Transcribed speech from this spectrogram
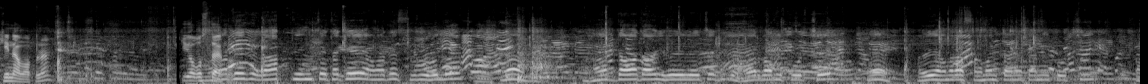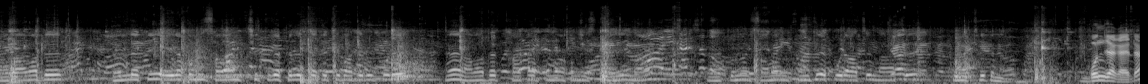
কি নাম আপনার? কি অবস্থা এখন? আমাদের রাত তিনটে থেকে আমাদের শুরু হলো। হ্যাঁ হাত দাওয়া দাওয়াই হয়ে রয়েছে কিছু ঘর বাড়ি পড়ছে হ্যাঁ ওই আমরা সামান টানাটানি করছি। আর আমাদের ধরলে কি এইরকমই সামান ছিটকে ফেলে দেখেছি বাঁধের উপরে? হ্যাঁ আমাদের থাকার কোনো রকম স্থায়ী না কোনো সামান কিনতে পড়ে আছে না আছে কোনো ঠিক না কোন জায়গা এটা?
